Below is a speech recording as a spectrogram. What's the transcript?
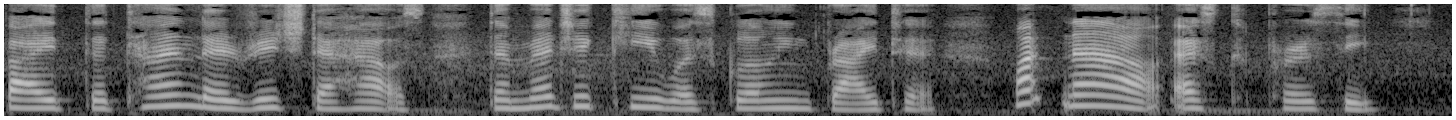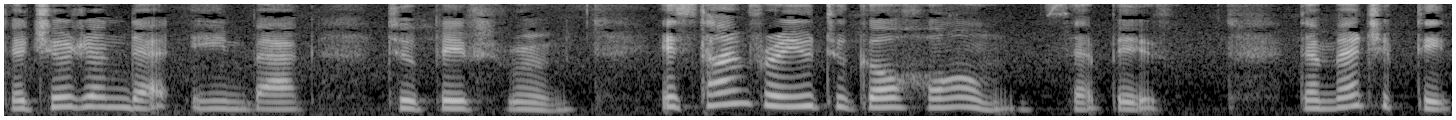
by the time they reached the house, the magic key was glowing brighter. What now? asked Percy. The children led him back to Biff's room. It's time for you to go home, said Biff. The magic did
